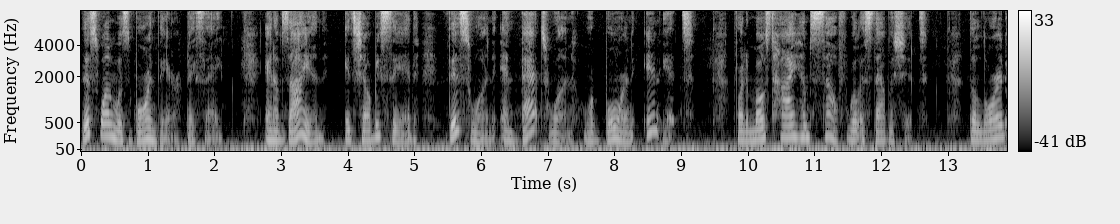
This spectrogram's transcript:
This one was born there, they say, and of Zion it shall be said, This one and that one were born in it. For the Most High Himself will establish it. The Lord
